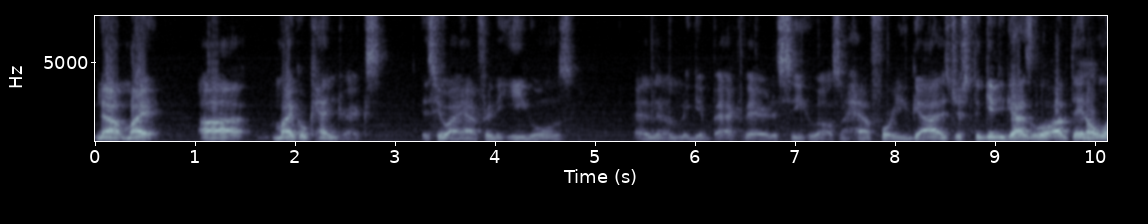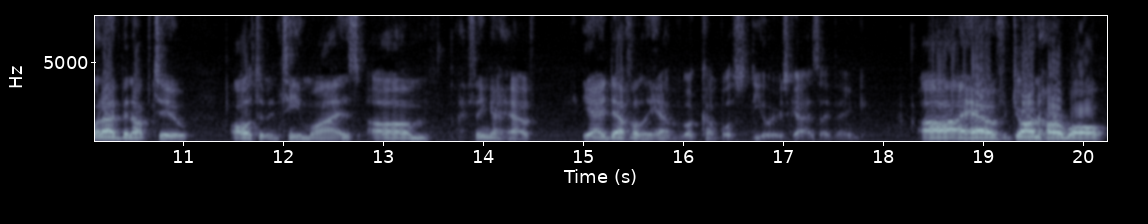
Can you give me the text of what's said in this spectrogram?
No, my, uh, Mychal Kendricks is who I have for the Eagles. And then I'm going to get back there to see who else I have for you guys. Just to give you guys a little update on what I've been up to, Ultimate Team-wise. Um, I think I have, yeah, I definitely have a couple Steelers guys, I think. Uh, I have John Harbaugh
